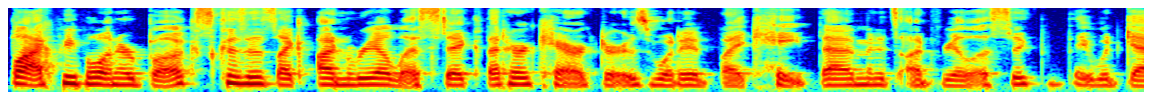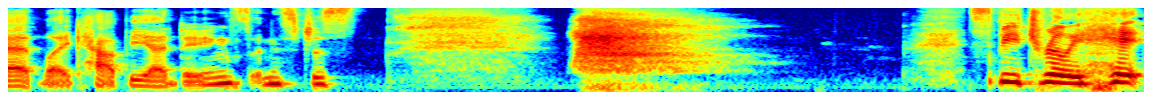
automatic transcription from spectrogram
black people in her books because it's like unrealistic that her characters wouldn't like hate them and it's unrealistic that they would get like happy endings and it's just speech really hit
